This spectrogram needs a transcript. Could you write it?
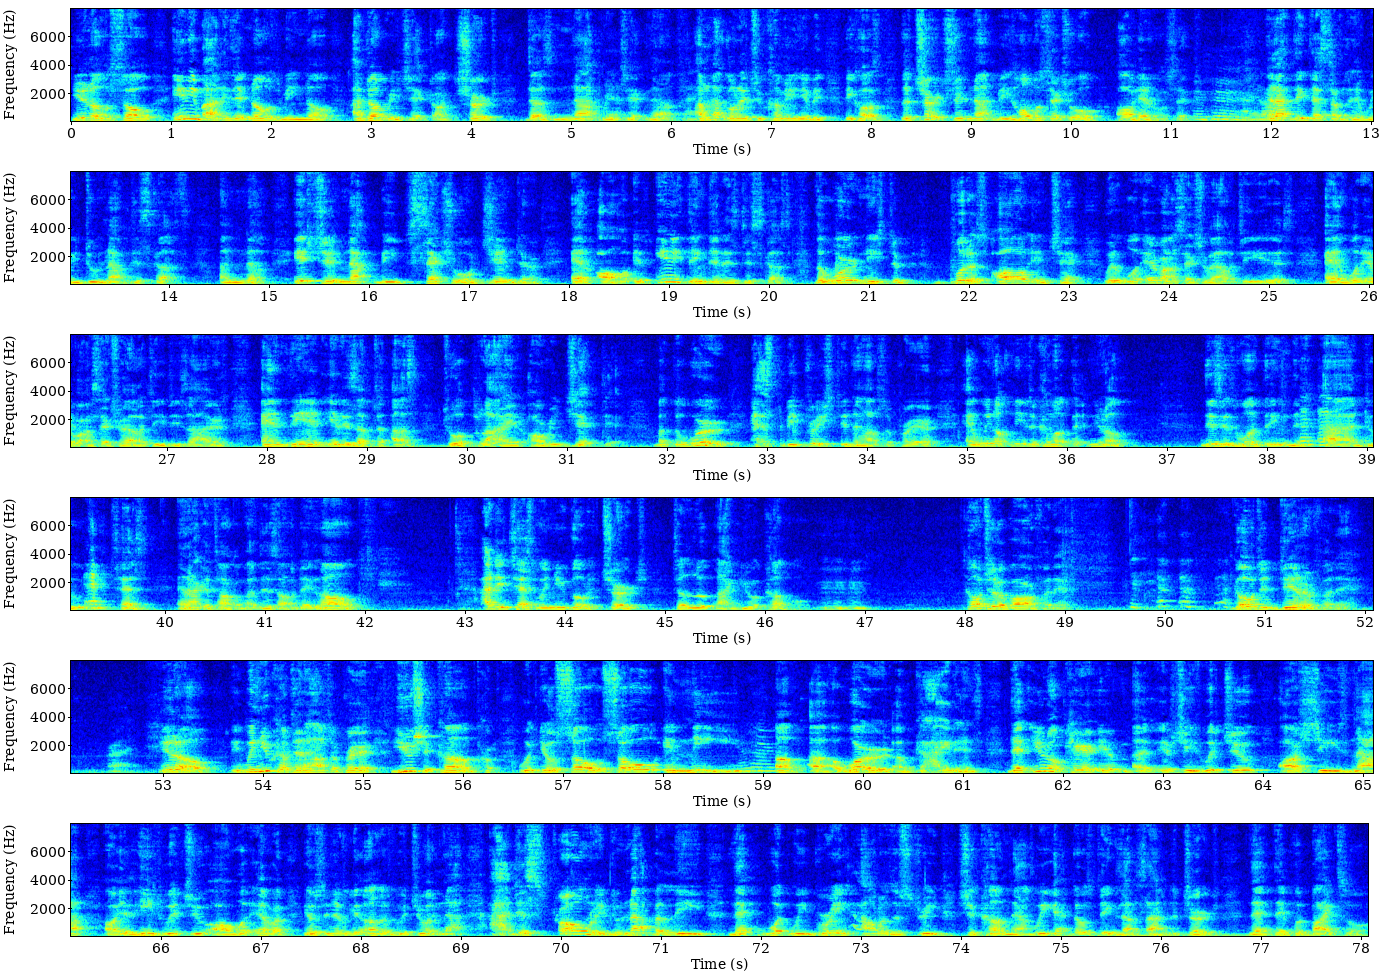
You know, so anybody that knows me know I don't reject. Our church does not Yeah. reject now. Right. I'm not gonna let you come in here be- because the church should not be homosexual or heterosexual. Mm-hmm. Not at And I think that's something that we do not discuss enough. It should not be sexual, gender, at all. If anything that is discussed, the word needs to put us all in check with whatever our sexuality is and whatever our sexuality desires, and then it is up to us to apply it or reject it. But the word has to be preached in the house of prayer, and we don't need to come up, you know, this is one thing that I do detest, and I could talk about this all day long. I detest when you go to church to look like you're a couple. Mhm. Go to the bar for that. Go to dinner for that. Right. You know, when you come to the house of prayer, you should come with your soul so in need of uh, a word of guidance that you don't care if uh, if she's with you or she's not, or if he's with you or whatever your significant other is with you or not. I just strongly do not believe that what we bring out of the street should come down. We got those things outside of the church that they put bikes on.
